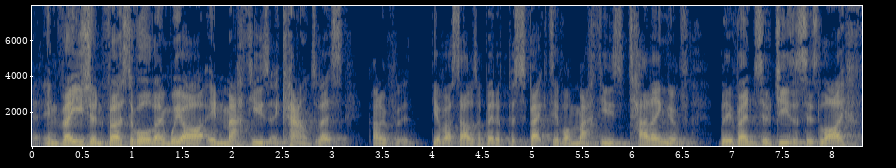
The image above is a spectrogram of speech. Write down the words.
Uh, invasion, first of all, then, we are in Matthew's account. Let's kind of give ourselves a bit of perspective on Matthew's telling of the events of Jesus' life.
